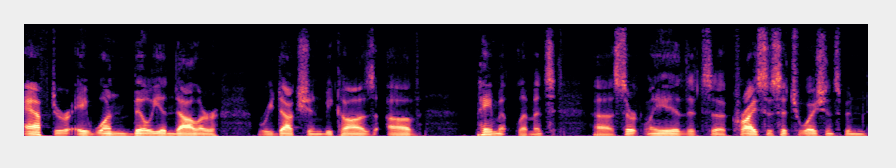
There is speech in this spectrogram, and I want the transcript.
after a $1 billion reduction because of payment limits. Uh, certainly, it's a crisis situation. It's been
